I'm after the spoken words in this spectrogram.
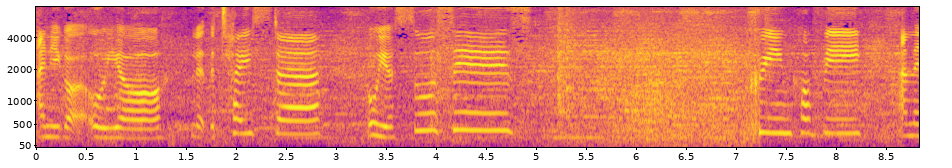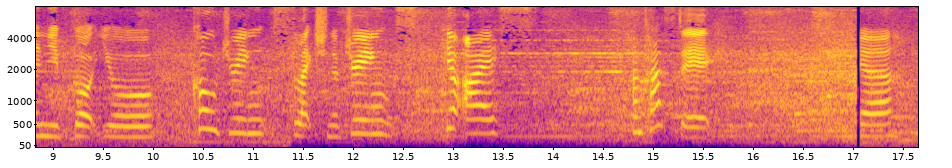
and you've got all your, look, the toaster, all your sauces, cream coffee, and then you've got your cold drinks, selection of drinks, your ice. Fantastic. Yeah.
